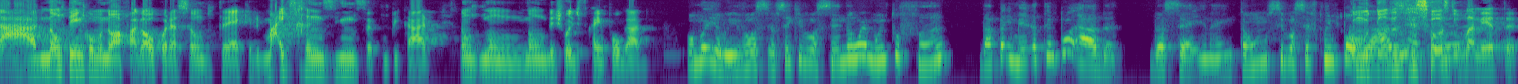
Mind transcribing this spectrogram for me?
Ah, não tem como não afagar o coração do Trekker, mais ranzinza com Picard. Não, não, não deixou de ficar empolgado. Ô Murilo, e você, eu sei que você não é muito fã da primeira temporada da série, né? Então, se você ficou empolgado. Como todas as pessoas do planeta.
